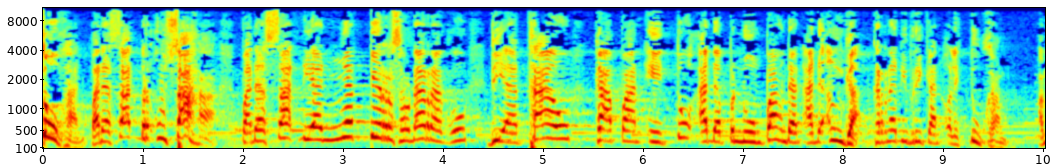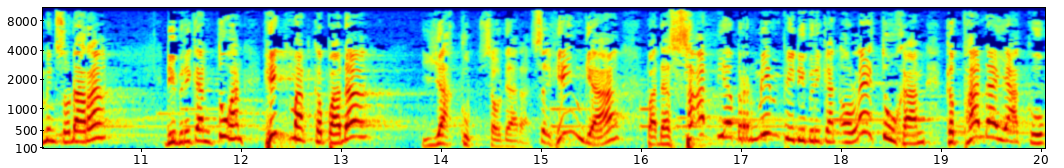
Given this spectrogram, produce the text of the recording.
Tuhan pada saat berusaha, pada saat dia nyetir saudaraku, dia tahu kapan itu ada penumpang dan ada enggak. Karena diberikan oleh Tuhan. Amin saudara. Diberikan Tuhan hikmat kepada Yakub saudara. Sehingga pada saat dia bermimpi diberikan oleh Tuhan kepada Yakub,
